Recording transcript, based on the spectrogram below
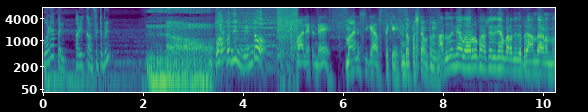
what happened? Are you comfortable അപ്പൊ നീ മിണ്ടോ? ബാലേട്ടന്റെ മാനസികാവസ്ഥക്ക് എന്തോ പ്രശ്നമുണ്ടെന്ന്. അത് തന്നെയാ വേറൊരു ഭാഷയിൽ ഞാൻ പറഞ്ഞത് ഭ്രാന്താണെന്ന്.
